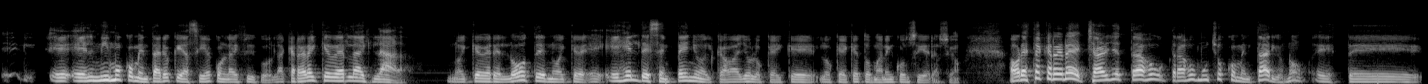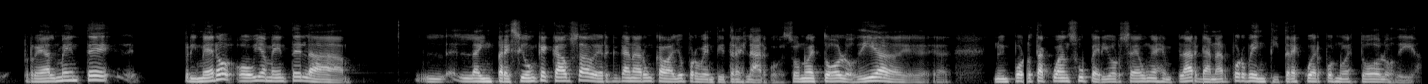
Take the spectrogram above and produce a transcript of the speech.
eh, el mismo comentario que hacía con Life is Good. La carrera hay que verla aislada. No hay que ver el lote, no hay que es el desempeño del caballo lo que hay que, lo que, hay que tomar en consideración. Ahora, esta carrera de Charger trajo, trajo muchos comentarios, ¿no? Este, realmente primero, obviamente, la, la impresión que causa ver ganar un caballo por 23 largos. Eso no es todos los días, eh, no importa cuán superior sea un ejemplar, ganar por 23 cuerpos no es todos los días.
